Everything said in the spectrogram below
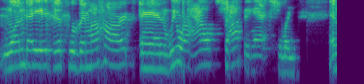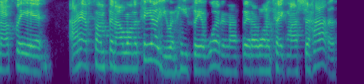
one day it just was in my heart, and we were out shopping actually. And I said, I have something I want to tell you. And he said, What? And I said, I want to take my Shahada.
